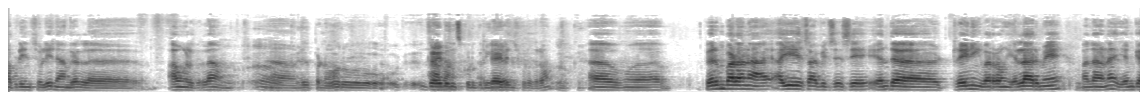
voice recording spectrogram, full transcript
அப்படின்னு சொல்லி நாங்கள் அவங்களுக்கெல்லாம் இது பண்ணுவோம். கைடன்ஸ் கொடுக்குறீங்க. கைடன்ஸ் கொடுக்குறோம். பெரும்பாலான ஐஏஎஸ் ஆபீசர்ஸ் எந்த ட்ரைனிங் வர்றவங்க எல்லாருமே வந்தாங்கன்னா எங்க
